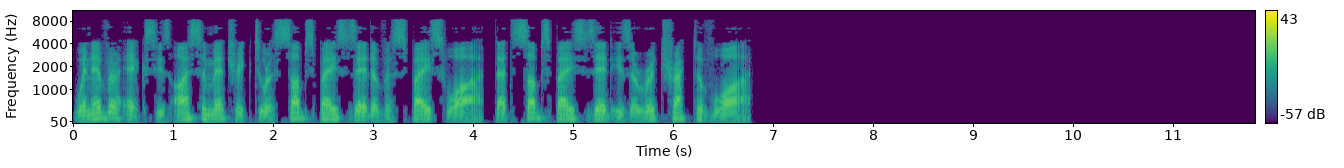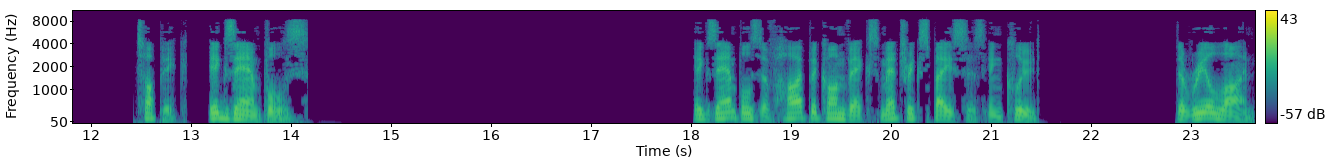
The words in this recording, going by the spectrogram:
whenever X is isometric to a subspace Z of a space Y, that subspace Z is a retract of Y. Topic Examples. Examples of hyperconvex metric spaces include the real line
